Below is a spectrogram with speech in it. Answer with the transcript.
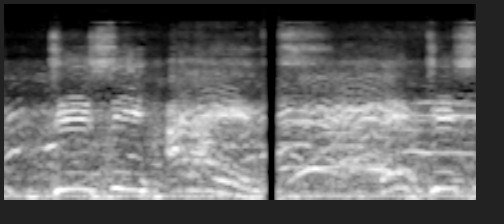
mdc alliance. Mdc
